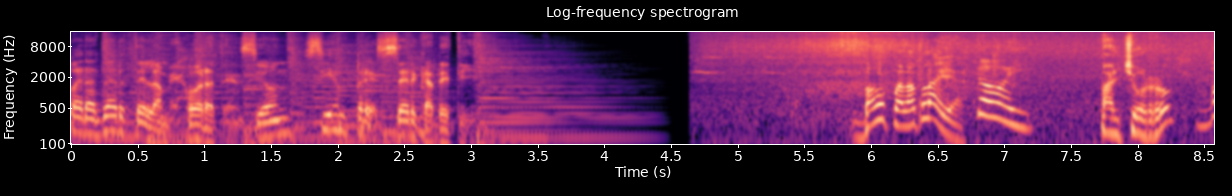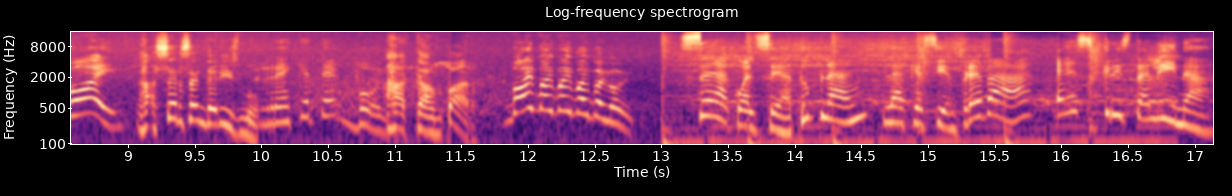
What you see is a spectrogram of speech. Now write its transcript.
para darte la mejor atención siempre cerca de ti. ¿Vamos para la playa? Estoy. ¿Pal chorro? Voy. ¿A hacer senderismo? Requete, voy. ¿A acampar? Voy, voy, voy, voy, voy, voy. Sea cual sea tu plan, la que siempre va es cristalina.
